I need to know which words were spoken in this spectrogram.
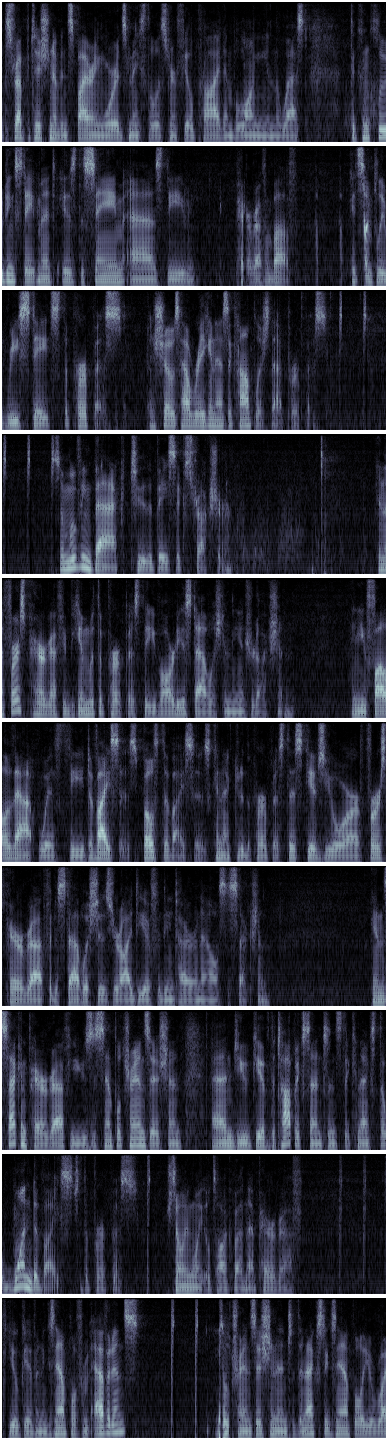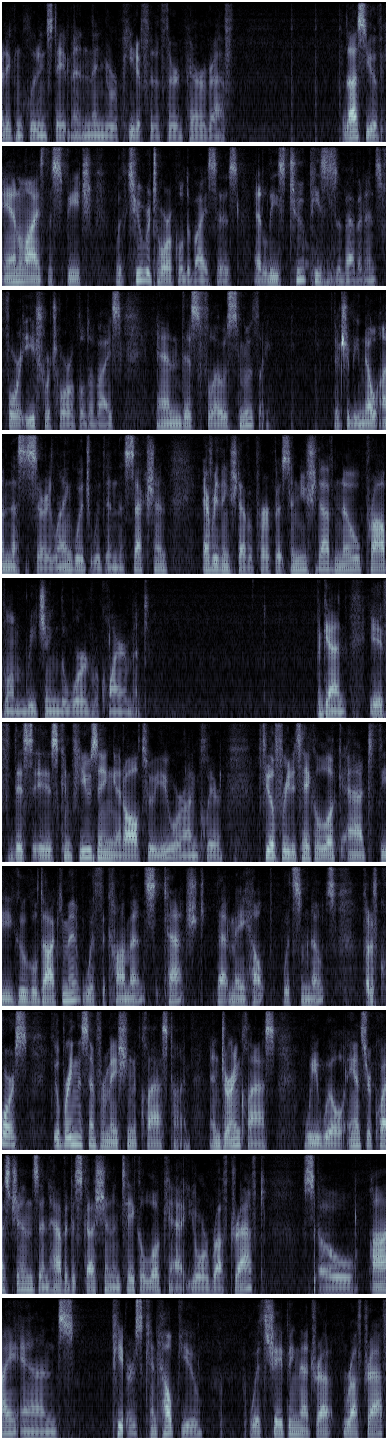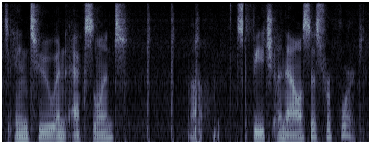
This repetition of inspiring words makes the listener feel pride and belonging in the West. The concluding statement is the same as the paragraph above. It simply restates the purpose and shows how Reagan has accomplished that purpose. So moving back to the basic structure. In the first paragraph, you begin with the purpose that you've already established in the introduction. And you follow that with the devices, both devices connected to the purpose. This gives your first paragraph, it establishes your idea for the entire analysis section. In the second paragraph, you use a simple transition and you give the topic sentence that connects the one device to the purpose, showing what you'll talk about in that paragraph. You'll give an example from evidence. You'll transition into the next example, you'll write a concluding statement, and then you repeat it for the third paragraph. Thus, you have analyzed the speech with two rhetorical devices, at least two pieces of evidence for each rhetorical device, and this flows smoothly. There should be no unnecessary language within this section. Everything should have a purpose, and you should have no problem reaching the word requirement. Again, if this is confusing at all to you or unclear, feel free to take a look at the Google document with the comments attached. That may help with some notes. But of course, you'll bring this information to class time. And during class, we will answer questions and have a discussion and take a look at your rough draft. So I and peers can help you with shaping that dra rough draft into an excellent um, speech analysis report.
